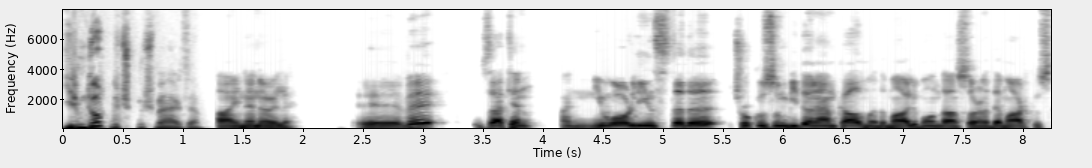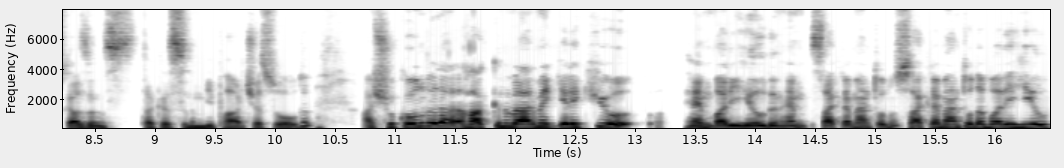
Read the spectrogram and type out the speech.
bilinen 24,5'muş Merzem. Aynen öyle. Ee, ve zaten hani New Orleans'ta da çok uzun bir dönem kalmadı. Malum ondan sonra DeMarcus Cousins takasının bir parçası oldu. Ha şu konuda da hakkını vermek gerekiyor. Hem Buddy Hield'ın hem Sacramento'nun. Sacramento'da Buddy Hield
